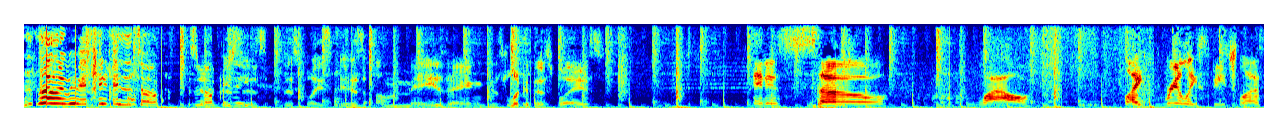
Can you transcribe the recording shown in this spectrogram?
made it to the top. It's so This crazy. is this place is amazing. Just look at this place. It is so wow. Like really speechless.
